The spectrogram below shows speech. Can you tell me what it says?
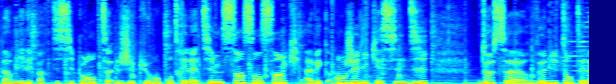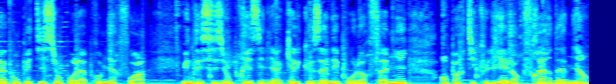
Parmi les participantes, j'ai pu rencontrer la team 505 avec Angélique et Cindy, deux sœurs venues tenter la compétition pour la première fois. Une décision prise il y a quelques années pour leur famille, en particulier leur frère Damien.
